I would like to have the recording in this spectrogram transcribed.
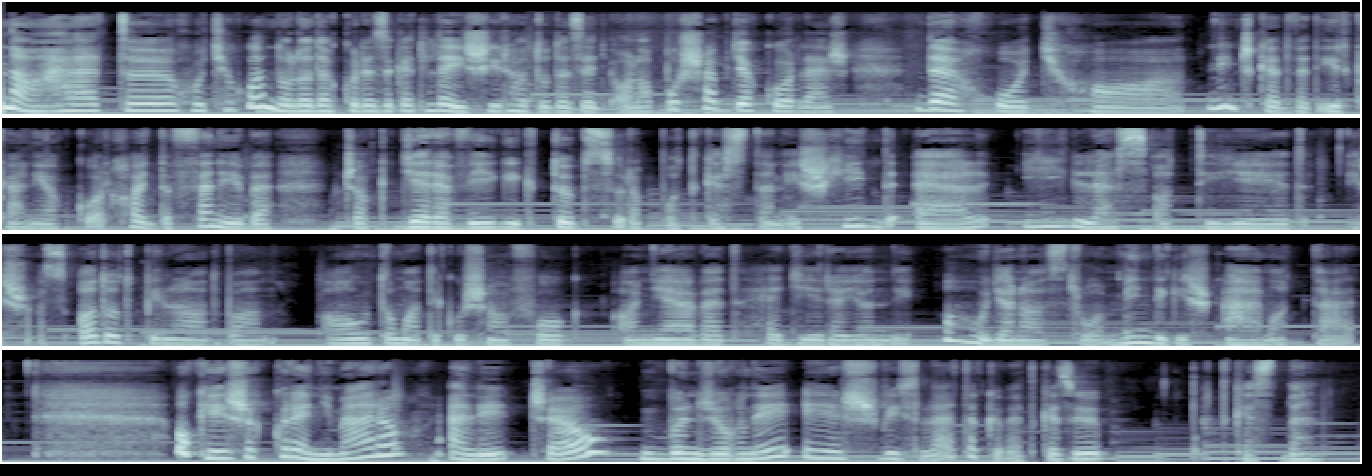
Na hát, hogyha gondolod, akkor ezeket le is írhatod, ez egy alaposabb gyakorlás, de hogyha nincs kedved írkálni, akkor hagyd a fenébe, csak gyere végig többször a podcasten, és hidd el, így lesz a tiéd, és az adott pillanatban automatikusan fog a nyelved hegyére jönni, ahogyan azról mindig is álmodtál. Oké, és akkor ennyi mára, elé, ciao, bonne journée, és viszlát a következő podcastben.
